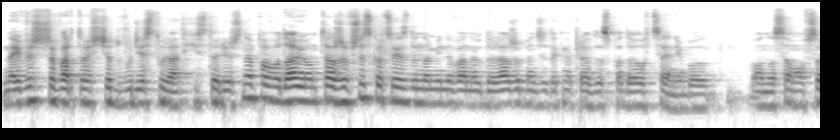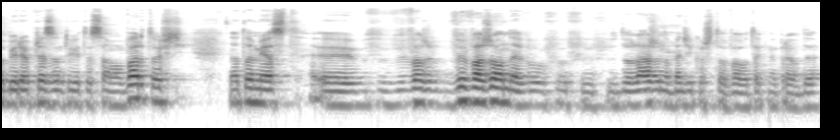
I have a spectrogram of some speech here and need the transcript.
najwyższe wartości od 20 lat historyczne powodują to, że wszystko, co jest denominowane w dolarze, będzie tak naprawdę spadało w cenie, bo ono samo w sobie reprezentuje tę samą wartość, natomiast y, wywa- wyważone w, dolarze no, będzie kosztowało tak naprawdę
